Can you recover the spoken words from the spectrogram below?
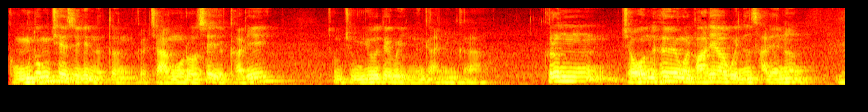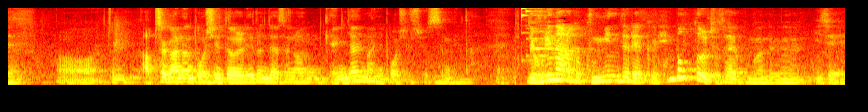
공동체적인 어떤 그 장으로서의 역할이 좀 중요되고 있는 게 아닌가. 그런 좋은 효용을 발휘하고 있는 사례는 네. 어, 좀 앞서가는 도시들 이런 데서는 굉장히 많이 보실 수 있습니다. 예. 이제 우리나라 그 국민들의 그 행복도를 조사해 보면은 이제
